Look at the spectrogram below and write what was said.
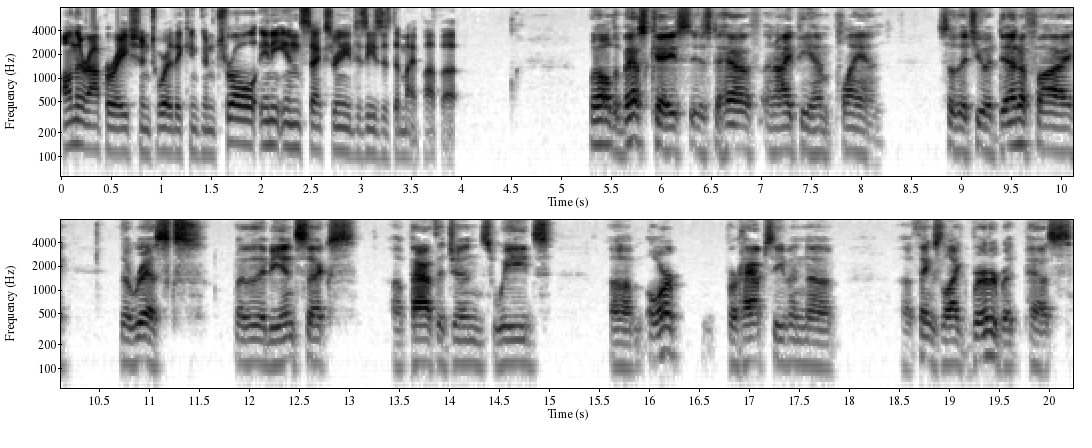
on their operation to where they can control any insects or any diseases that might pop up? Well, the best case is to have an IPM plan so that you identify the risks, whether they be insects, uh, pathogens, weeds, um, or perhaps even uh, uh, things like vertebrate pests,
